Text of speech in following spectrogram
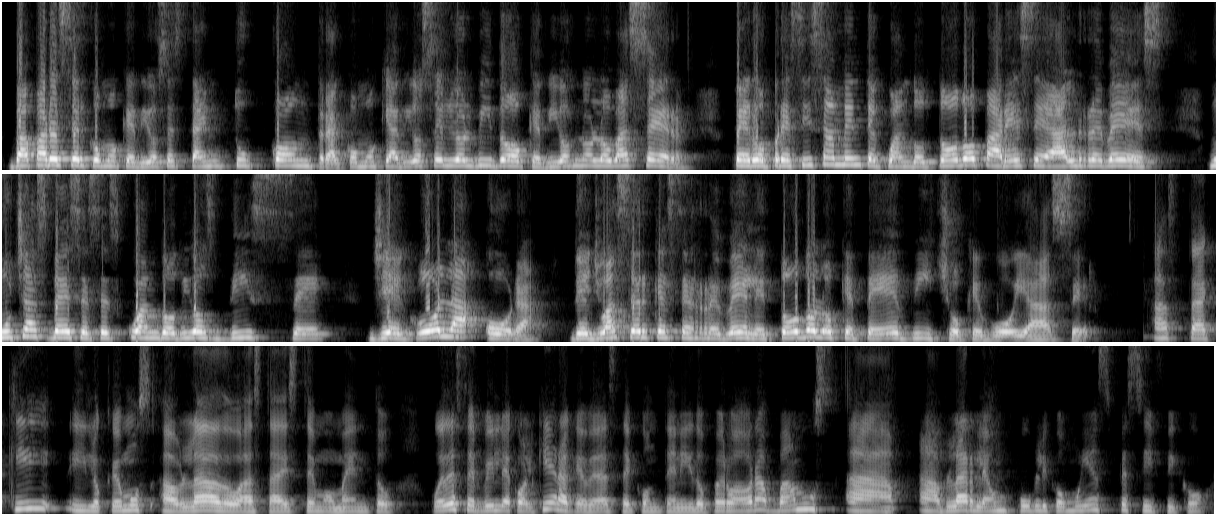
va a parecer como que Dios está en tu contra, como que a Dios se le olvidó, que Dios no lo va a hacer. Pero precisamente cuando todo parece al revés, muchas veces es cuando Dios dice, llegó la hora de yo hacer que se revele todo lo que te he dicho que voy a hacer. Hasta aquí y lo que hemos hablado hasta este momento puede servirle a cualquiera que vea este contenido, pero ahora vamos a, hablarle a un público muy específico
